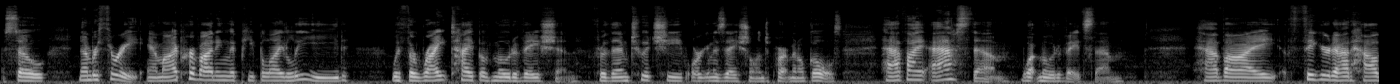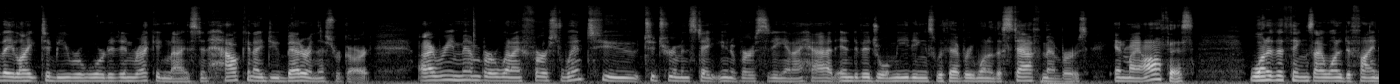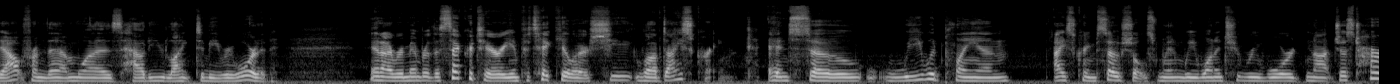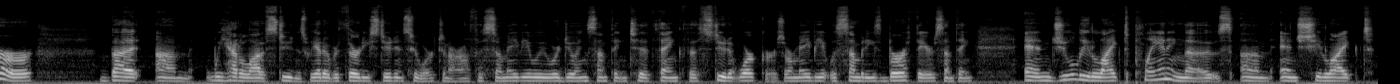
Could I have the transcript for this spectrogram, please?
So, number three, am I providing the people I lead? With the right type of motivation for them to achieve organizational and departmental goals? Have I asked them what motivates them? Have I figured out how they like to be rewarded and recognized? And how can I do better in this regard? I remember when I first went to, to Truman State University and I had individual meetings with every one of the staff members in my office. One of the things I wanted to find out from them was how do you like to be rewarded? And I remember the secretary in particular, she loved ice cream. And so we would plan ice cream socials when we wanted to reward not just her, but um, we had a lot of students. We had over 30 students who worked in our office. So maybe we were doing something to thank the student workers, or maybe it was somebody's birthday or something. And Julie liked planning those, um, and she liked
